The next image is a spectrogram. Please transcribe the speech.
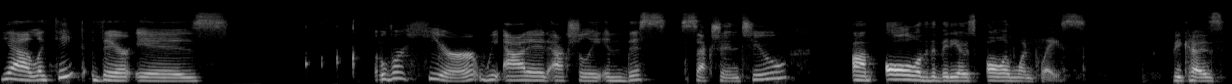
Yeah, I think there is over here. We added actually in this section too, um, all of the videos all in one place because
